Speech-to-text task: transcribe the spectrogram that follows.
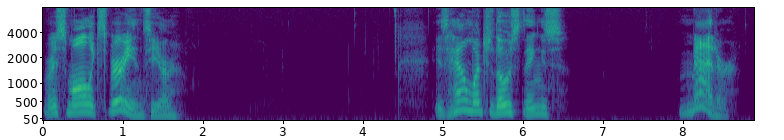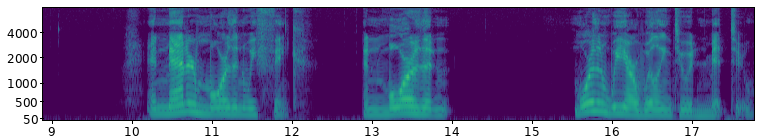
very small experience here. Is how much those things matter. And matter more than we think. And more than more than we are willing to admit to.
